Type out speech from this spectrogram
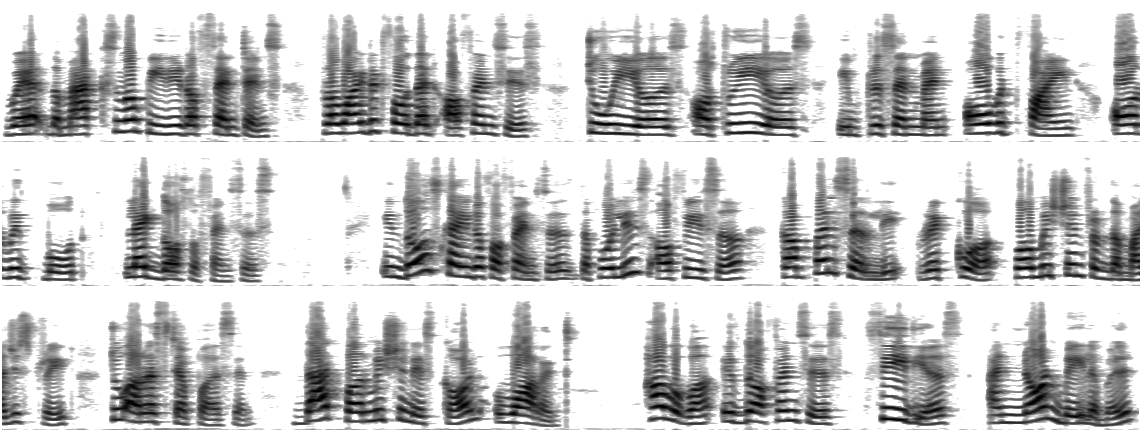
where the maximum period of sentence provided for that offence is 2 years or 3 years imprisonment or with fine or with both like those offences. In those kind of offences, the police officer compulsorily require permission from the magistrate to arrest a person. That permission is called warrant. However, if the offence is serious and non-bailable,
